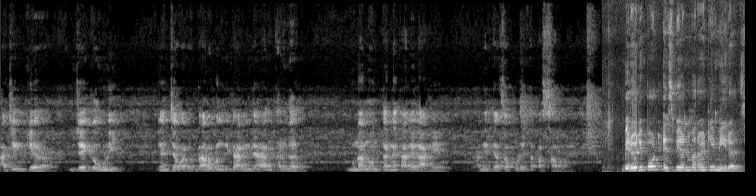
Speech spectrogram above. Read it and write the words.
अजिंक्य विजय गवळी यांच्यावर दारूबंदी कायद्याअंतर्गत गुन्हा नोंद करण्यात आलेला आहे. आणि त्याचा पुढे तपास चालू आहे. Bureau report S B N Marathi Miraj.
